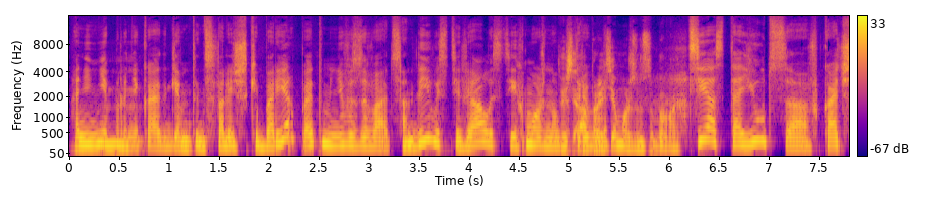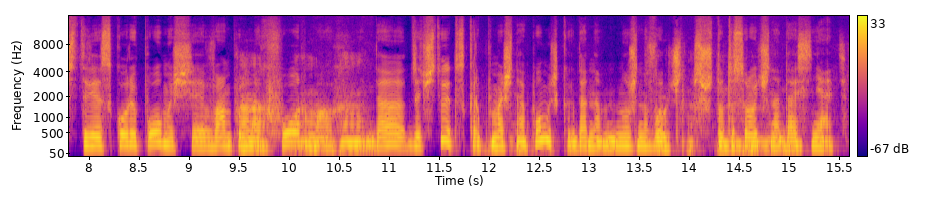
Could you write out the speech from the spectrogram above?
Они не М. проникают в гематоэнцефалический барьер, поэтому не вызывают сонливости, вялости. Их можно То есть, а про те можно забывать? Те остаются в качестве скорой помощи в ампульных А, формах. а, а. Да, зачастую это скоропомощная помощь, когда нам нужно вот Срочно. что-то Мгм. срочно да, снять.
